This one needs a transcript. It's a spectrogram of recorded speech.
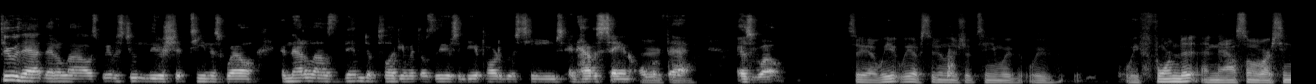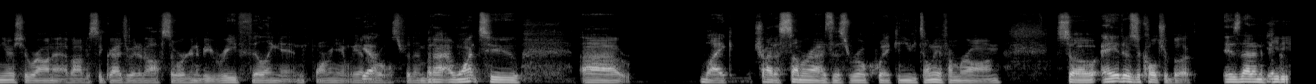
through that, that allows, we have a student leadership team as well. And that allows them to plug in with those leaders and be a part of those teams and have a say in all Very of cool. that as well. So yeah, we, we have student leadership team. We've, we've, we've formed it and now some of our seniors who are on it have obviously graduated off. So we're going to be refilling it and forming it. We have yeah. roles for them, but I, I want to, uh, like try to summarize this real quick and you can tell me if I'm wrong. So A, there's a culture book. Is that in a yeah. PDF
